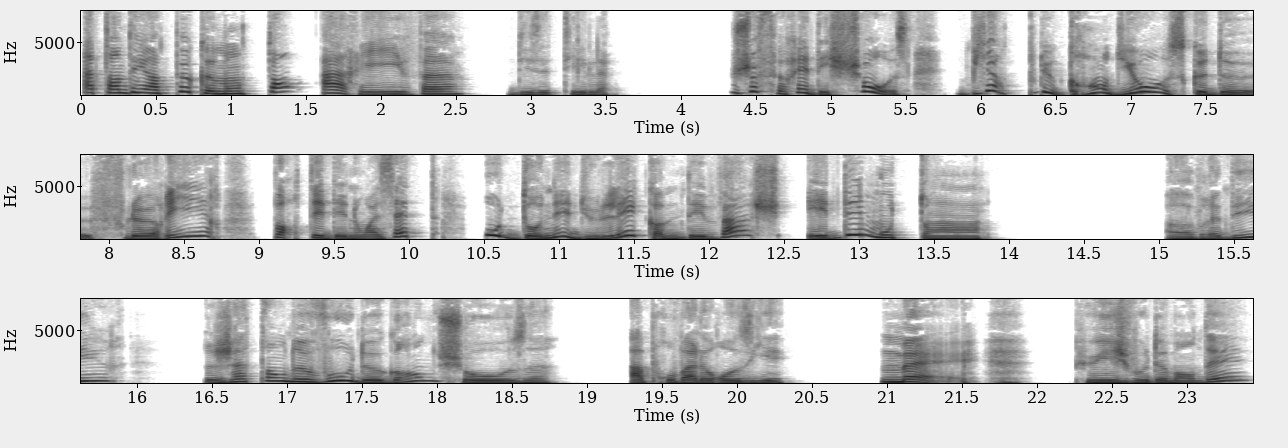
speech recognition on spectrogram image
Attendez un peu que mon temps arrive, disait-il. Je ferai des choses bien plus grandioses que de fleurir, porter des noisettes ou donner du lait comme des vaches et des moutons. À vrai dire, j'attends de vous de grandes choses, approuva le rosier. Mais puis-je vous demander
